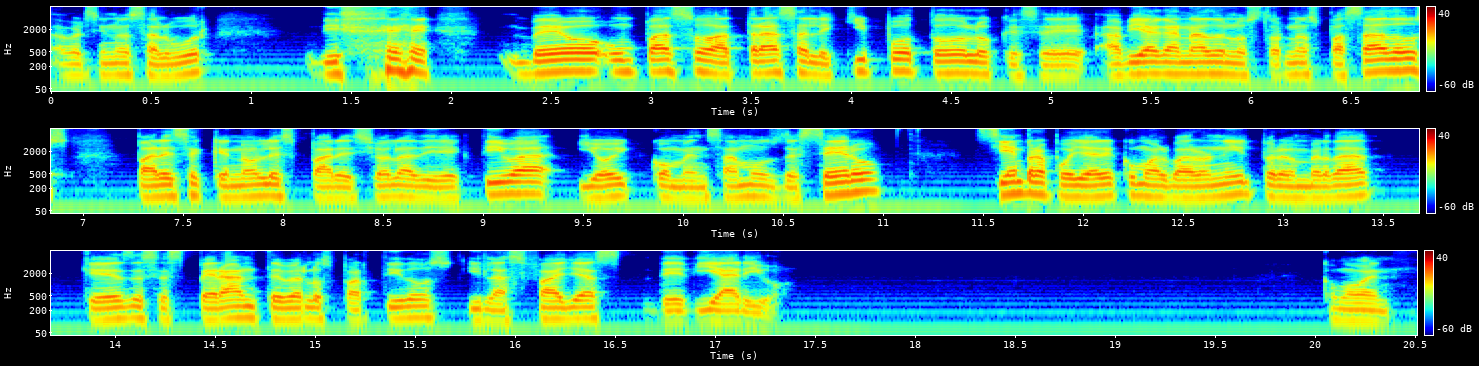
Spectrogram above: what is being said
a ver si no es albur, dice, veo un paso atrás al equipo, todo lo que se había ganado en los torneos pasados, parece que no les pareció la directiva y hoy comenzamos de cero. Siempre apoyaré como al varonil, pero en verdad que es desesperante ver los partidos y las fallas de diario. ¿Cómo ven?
